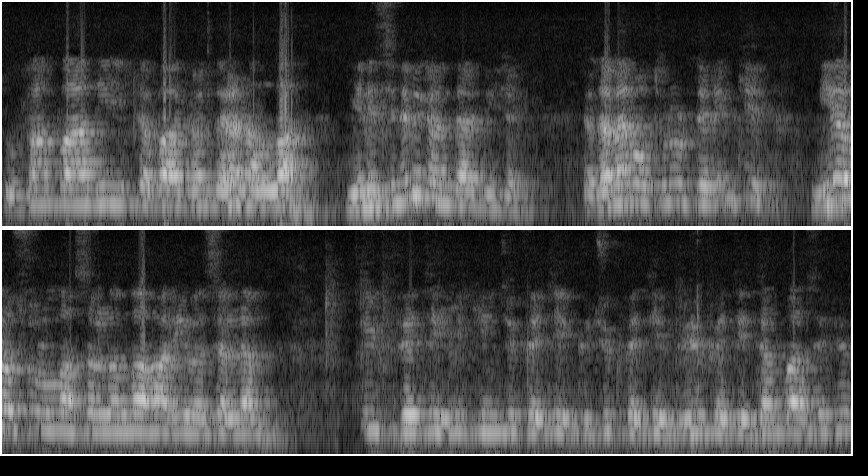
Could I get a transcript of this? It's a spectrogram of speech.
Sultan Fatih'i ilk defa gönderen Allah yenisini mi göndermeyecek? Ya da ben oturur derim ki niye Resulullah sallallahu aleyhi ve sellem ilk fetih, ikinci fetih, küçük fetih, büyük fetihten bahsediyor?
